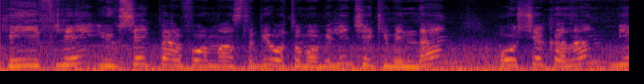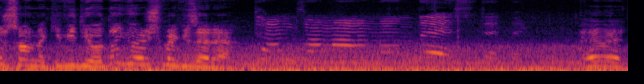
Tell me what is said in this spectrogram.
Keyifli, yüksek performanslı bir otomobilin çekiminden hoşça kalın. Bir sonraki videoda görüşmek üzere. Tam zamanında istedim. Evet.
